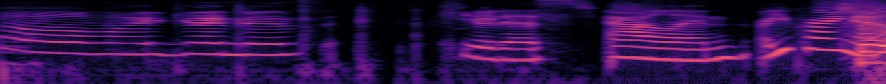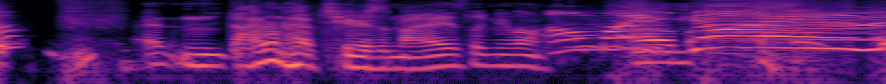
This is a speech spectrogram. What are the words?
Oh my goodness. Cutest. Alan, are you crying So- now? I don't have tears in my eyes. Leave me alone. Oh my Um, god.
